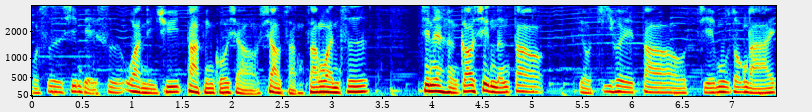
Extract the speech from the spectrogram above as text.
我是新北市万里区大平国小校长张万之。今天很高兴能到有机会到节目中来。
